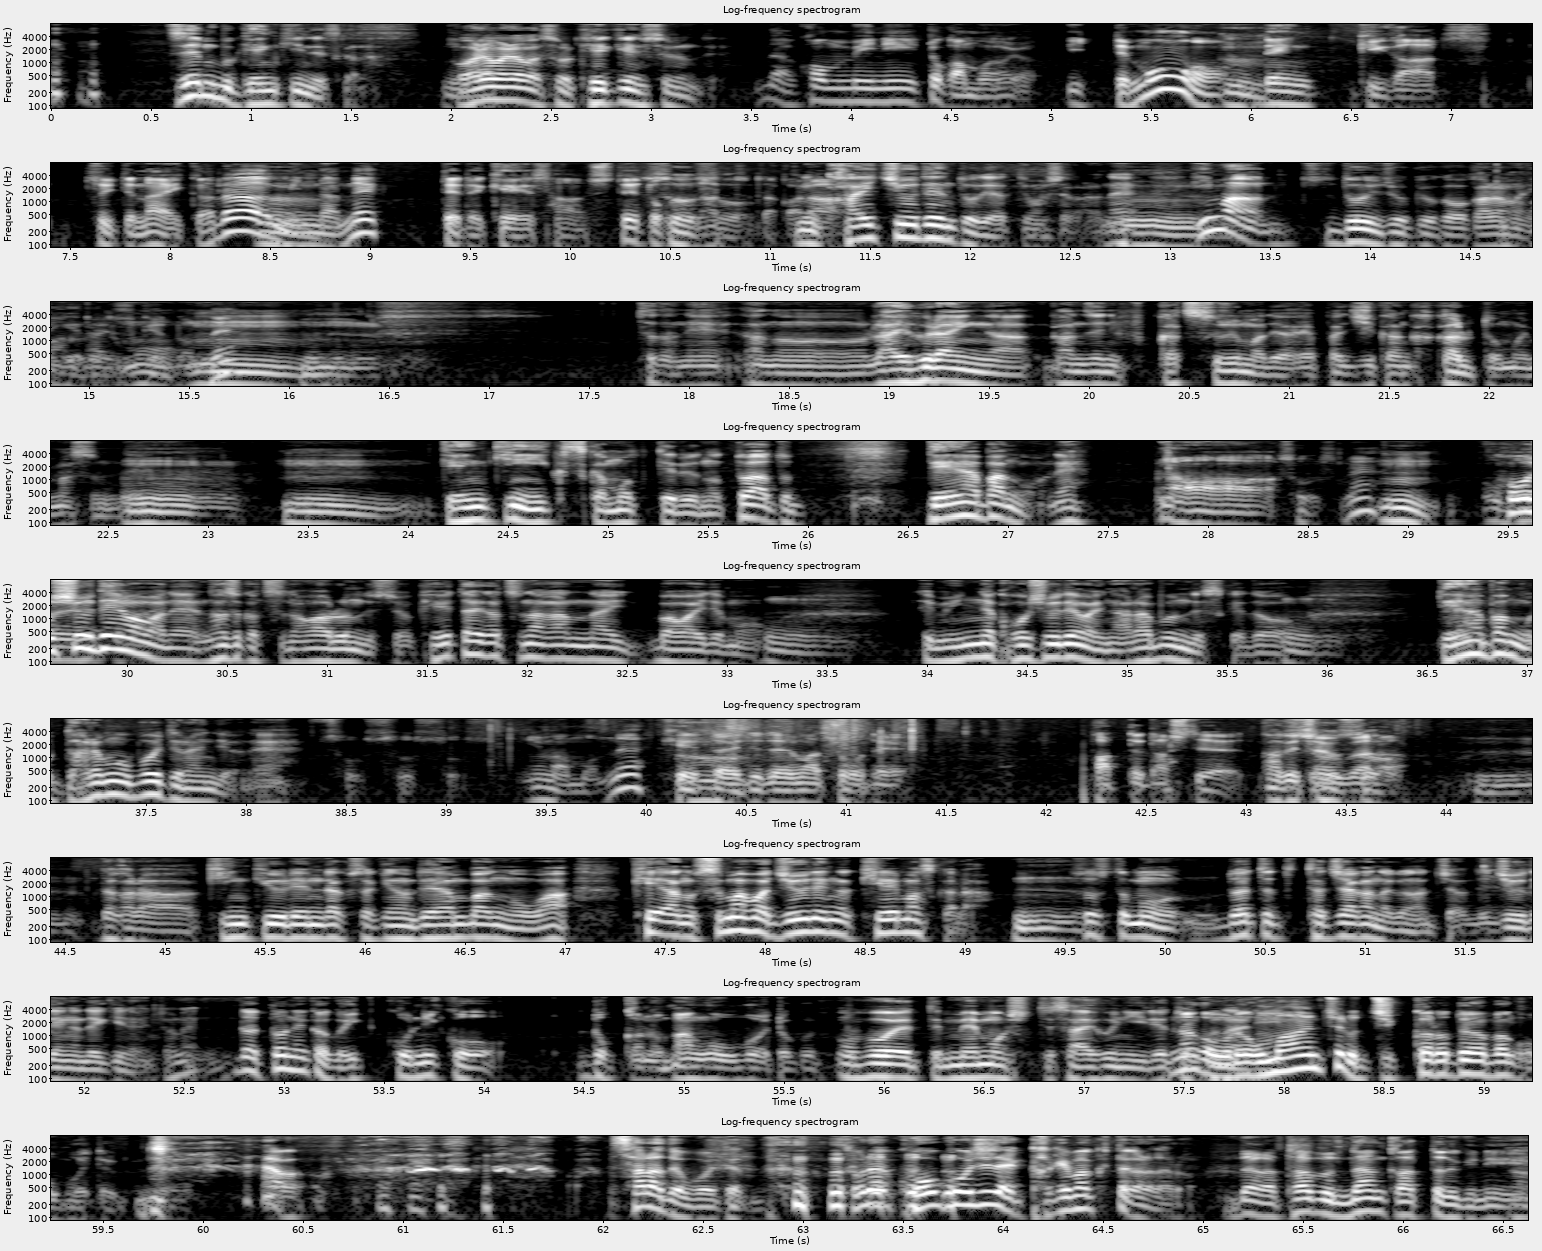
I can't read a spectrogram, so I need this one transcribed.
全部現金ですから。我々はそれ経験してるんで。だからコンビニとかも行っても、電気がつついてないから、みんなね手で計算してとかなってたから。懐中電灯でやってましたからね。今、どういう状況かわからないけれども。ですけどね、ただね、あのーライフラインが完全に復活するまではやっぱり時間かかると思いますんで、うん。現金いくつか持ってるのと、あと電話番号ね。ああそうですね、公衆電話はね、なぜか繋がるんですよ。携帯が繋がらない場合でも。で、みんな公衆電話に並ぶんですけど、電話番号誰も覚えてないんだよね。そうそうそうそう。今もね携帯で電話帳でパッて出してかけちゃうから。そうだから、緊急連絡先の電話番号は、けあのスマホは充電が切れますから、そうするともう、どうやって立ち上がらなくなっちゃうんで、充電ができないとね。だとにかく1個2個どっかの番号覚えとく。覚えてメモして財布に入れとくなんか俺お前んちの実家の電話番号覚えてる サラで覚えてるの それは高校時代かけまくったからだろ。だから多分何かあった時に、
